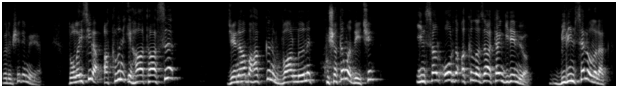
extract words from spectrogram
Böyle bir şey demiyor yani. Dolayısıyla aklın ihatası Cenab-ı Hakk'ın varlığını kuşatamadığı için insan orada akılla zaten gidemiyor. Bilimsel olarak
